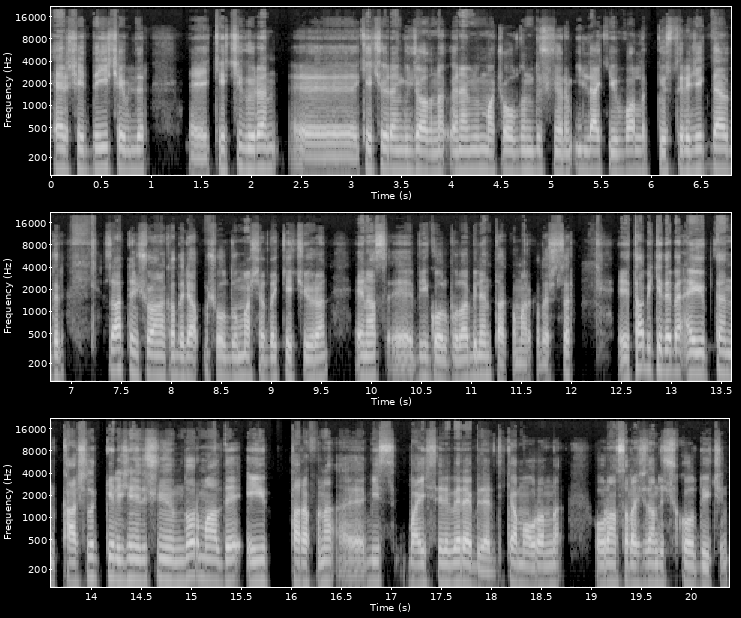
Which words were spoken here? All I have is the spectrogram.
her şey değişebilir. Eee, Keçigören, eee, Keçiörengücü adına önemli bir maç olduğunu düşünüyorum. İllaki bir varlık göstereceklerdir. Zaten şu ana kadar yapmış olduğu maçlarda Keçiören en az, eee, 1 gol bulabilen takım arkadaşlar. Eee, tabii ki de ben Eyüp'ten karşılık geleceğini düşünüyorum. Normalde Eyüp tarafına, eee, biz bahisleri verebilirdik ama oranla oransal açıdan düşük olduğu için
